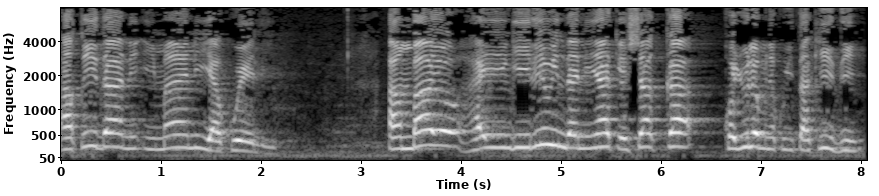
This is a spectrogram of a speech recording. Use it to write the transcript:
aqida ni imani ya kweli ambayo haiingiliwi ndani yake shaka kwa yule mwenye kuitakidi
